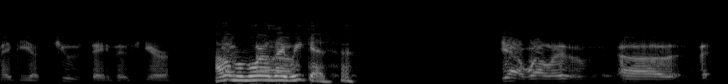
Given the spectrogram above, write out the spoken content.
maybe a Tuesday this year. How about Memorial Day uh, weekend? Yeah, well, uh, uh, th-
